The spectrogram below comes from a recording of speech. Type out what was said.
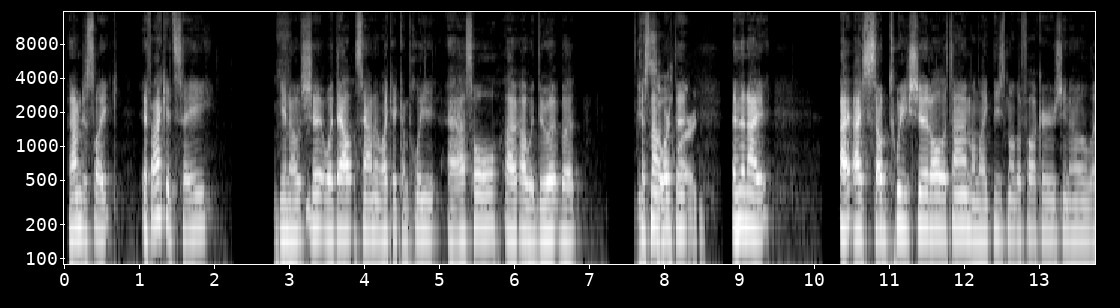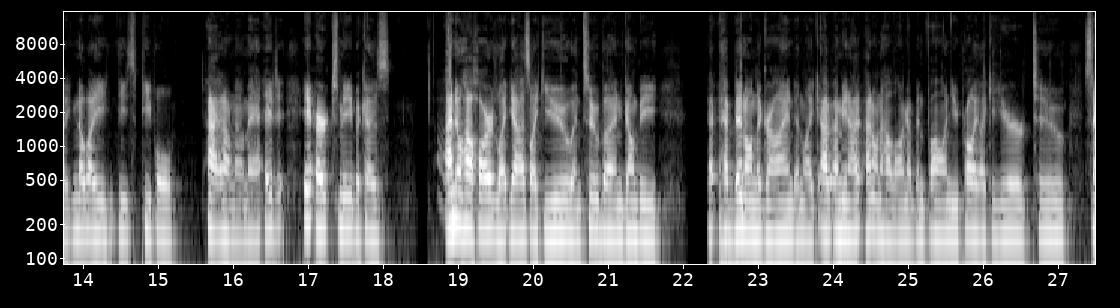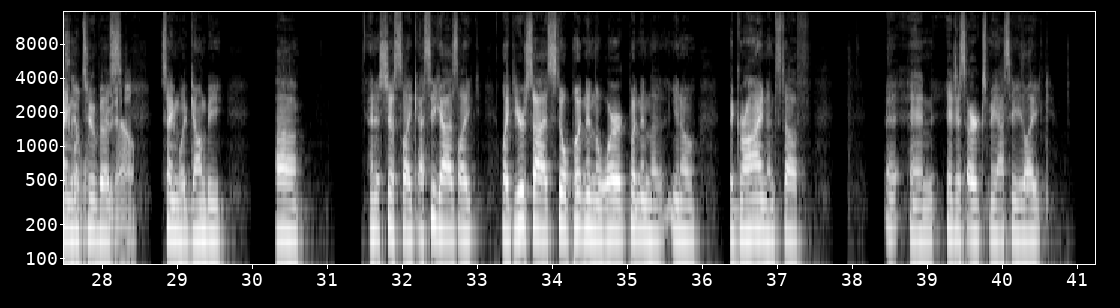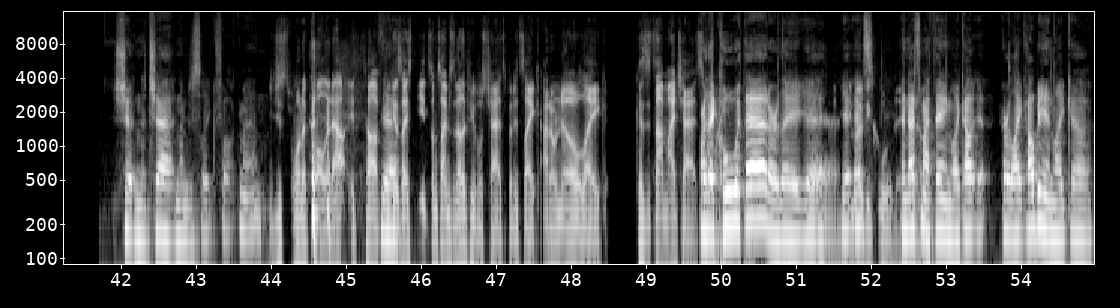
And I'm just like, if I could say you know, shit without sounding like a complete asshole, I, I would do it, but it's, it's not so worth hard. it. And then I, I, I subtweet shit all the time. I'm like, these motherfuckers, you know, like nobody, these people, I don't know, man. It, it irks me because I know how hard like guys like you and Tuba and Gumby have been on the grind. And like, I, I mean, I, I don't know how long I've been following you, probably like a year or two. Same, Same with Tuba. Same with Gumby. Uh, and it's just like I see guys like like your size still putting in the work, putting in the you know the grind and stuff, and it just irks me. I see like shit in the chat, and I'm just like, fuck, man. You just want to call it out. It's tough yeah. because I see it sometimes in other people's chats, but it's like I don't know, like because it's not my chat. So Are they like, cool with that? Or they yeah yeah, yeah cool it, and that's know? my thing. Like I or like I'll be in like uh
